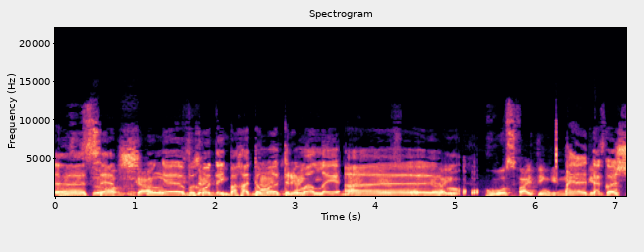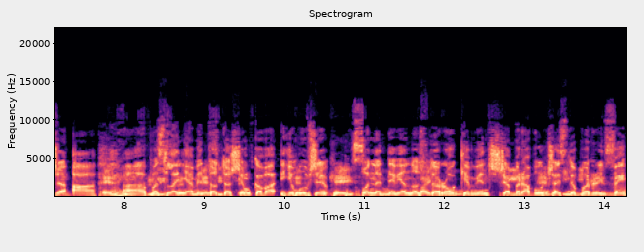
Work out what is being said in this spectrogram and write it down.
е, це uh, е, виходить 90 багато. Ми отримали 99 е, years old guy who was fighting in- Е, against Також послання від message Тото that- Шимкова. Йому вже понад you would 90 like to років. Він ще брав участь у боротьбі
